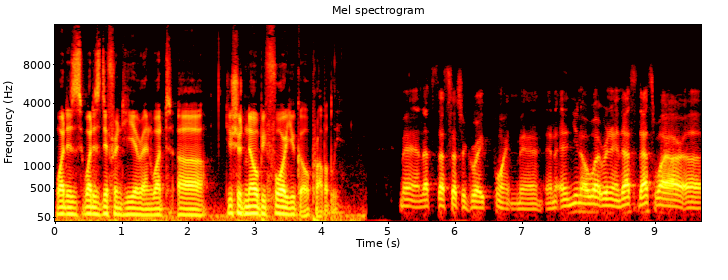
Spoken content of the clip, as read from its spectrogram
What is what is different here and what uh, you should know before you go, probably. Man, that's that's such a great point, man. And and you know what, Rene, that's that's why our uh,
